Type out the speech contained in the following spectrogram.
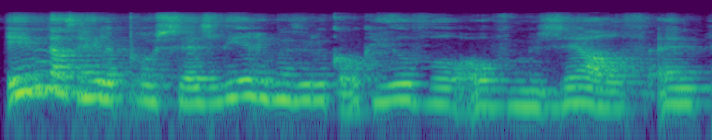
in dat hele proces leer ik natuurlijk ook heel veel over mezelf. En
